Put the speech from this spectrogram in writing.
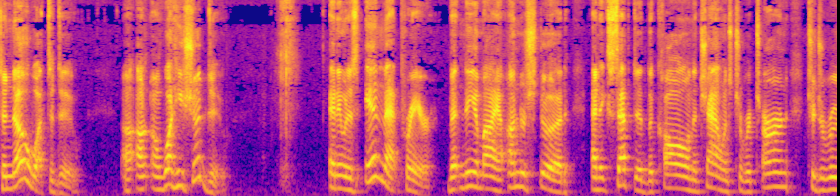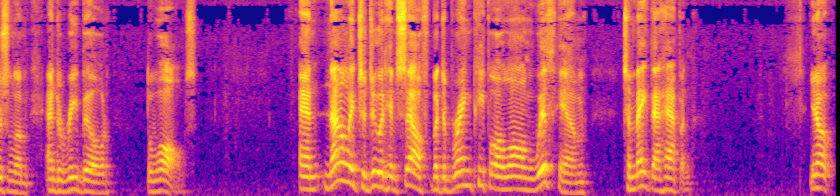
to know what to do, uh, on, on what he should do. And it was in that prayer that Nehemiah understood and accepted the call and the challenge to return to Jerusalem and to rebuild the walls. And not only to do it himself, but to bring people along with him to make that happen. You know,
